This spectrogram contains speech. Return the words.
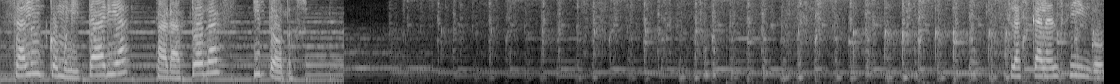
Salud comunitaria para todas y todos. Tlaxcalancingo,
